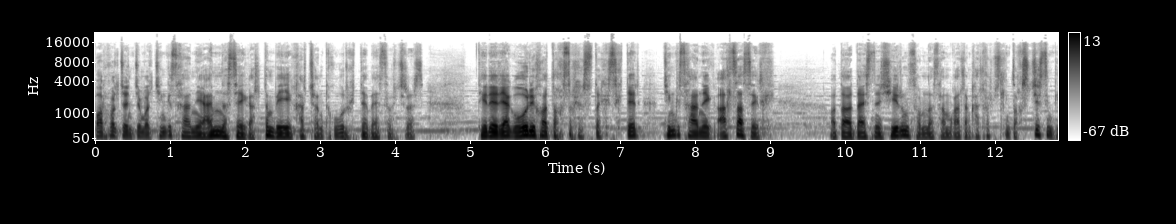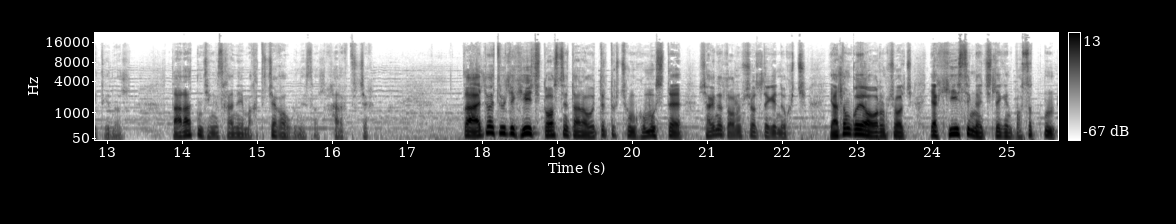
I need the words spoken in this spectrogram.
борхол жанжин бол Чингис хааны амь насыг алтан биеийг харж хандах үүрэгтэй байсан учраас тэрээр яг өөрийнхөө зогсох ёстой хэсэгтэр Чингис хааныг алсаас ирэх одоо дайсны ширүүн сумнаас хамгаалan халахвчлан зогсож исэн гэдэг нь бол дараад нь Чингис хааны магтаж байгаа үгнээс бол харагдаж байгаа. За альва зүйлийг хийж дууссаны дараа удирдахч хүн хүмүүстэй шагнал урамшууллыг нөгч ялангуяа урамшуулж яг хийсэн ажлыг нь бусад нь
